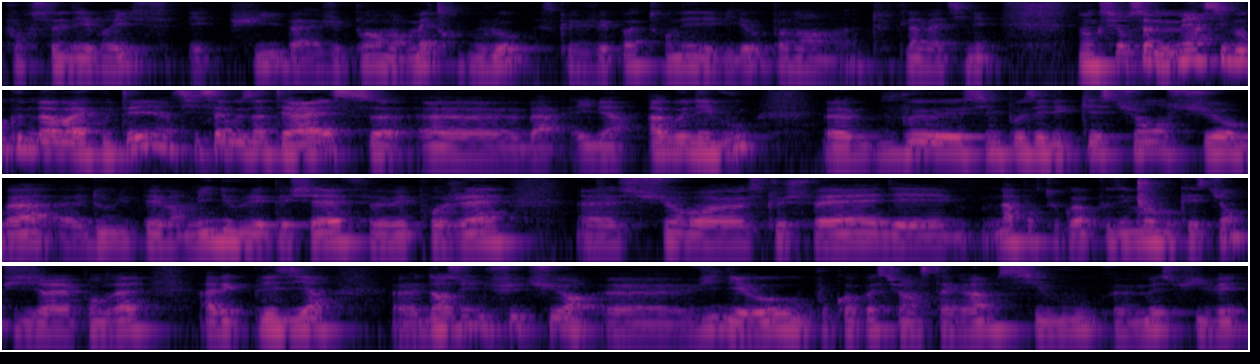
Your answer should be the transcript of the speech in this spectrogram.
pour ce débrief. Et puis, bah, je vais pouvoir me remettre au boulot parce que je ne vais pas tourner des vidéos pendant toute la matinée. Donc, sur ce, merci beaucoup de m'avoir écouté. Si ça vous intéresse, euh, bah, eh bien, abonnez-vous. Euh, vous pouvez aussi me poser des questions sur bah, WP Marmy, WP Chef, mes projets, sur ce que je fais, des... n'importe quoi. Posez-moi vos questions, puis j'y répondrai avec plaisir dans une future vidéo ou pourquoi pas sur Instagram si vous me suivez.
